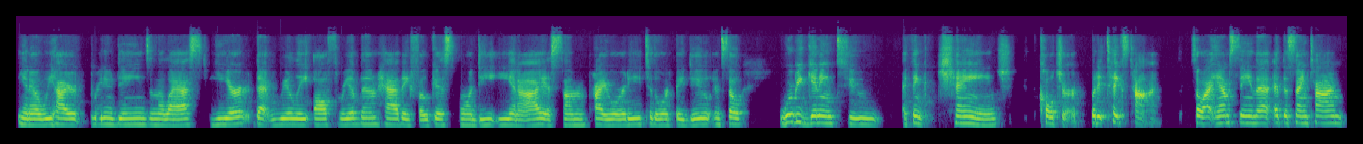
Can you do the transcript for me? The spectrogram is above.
You know we hired three new deans in the last year that really all three of them have a focus on de and i as some priority to the work they do. And so we're beginning to i think change culture but it takes time. So i am seeing that at the same time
